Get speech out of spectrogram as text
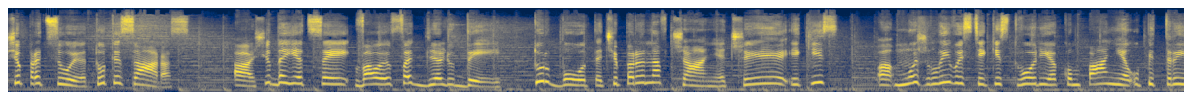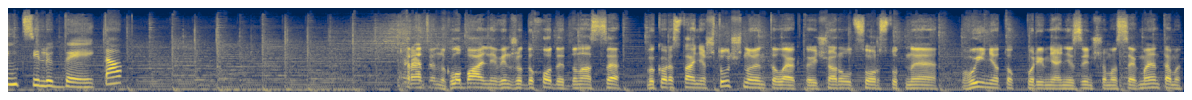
що працює тут і зараз, а що дає цей вау-ефект для людей, турбота чи перенавчання, чи якісь можливості, які створює компанія у підтримці людей. Так? Тренд він глобальний, він же доходить до нас. Це використання штучного інтелекту. І аутсорс тут не виняток в порівнянні з іншими сегментами.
